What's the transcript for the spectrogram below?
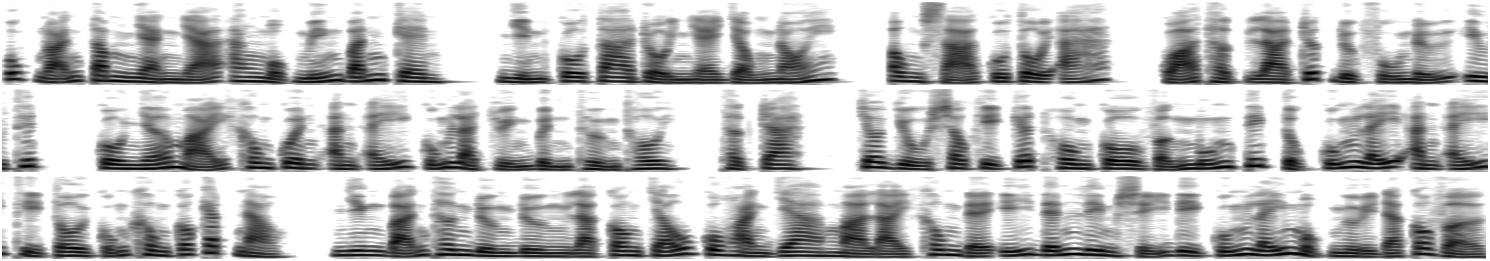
út noãn tâm nhàn nhã ăn một miếng bánh kem, nhìn cô ta rồi nhẹ giọng nói, ông xã của tôi á, quả thật là rất được phụ nữ yêu thích, cô nhớ mãi không quên anh ấy cũng là chuyện bình thường thôi. Thật ra, cho dù sau khi kết hôn cô vẫn muốn tiếp tục cuốn lấy anh ấy thì tôi cũng không có cách nào. Nhưng bản thân đường đường là con cháu của hoàng gia mà lại không để ý đến liêm sĩ đi cuốn lấy một người đã có vợ,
